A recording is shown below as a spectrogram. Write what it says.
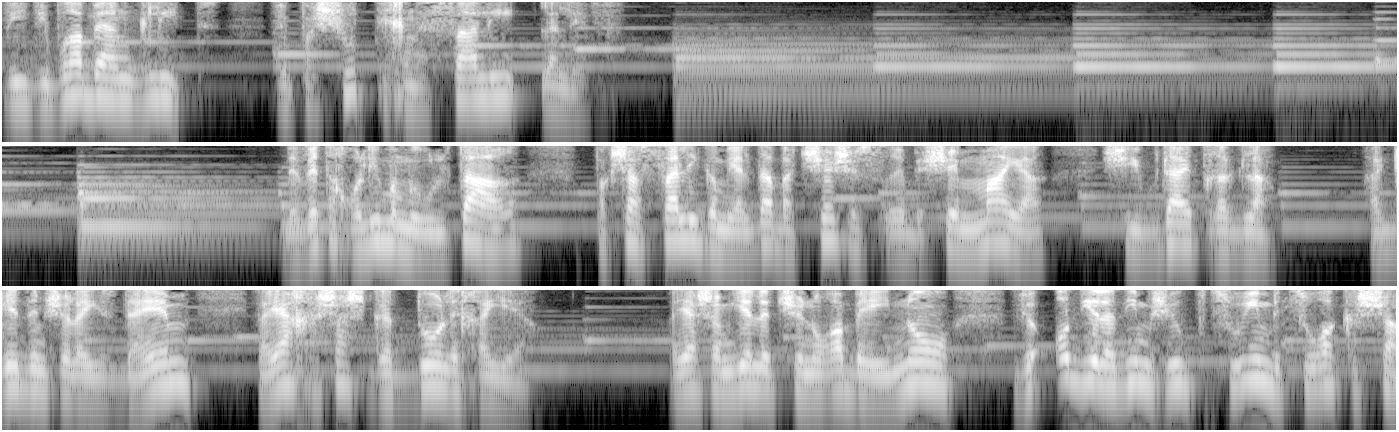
והיא דיברה באנגלית, ופשוט נכנסה לי ללב. בבית החולים המאולתר פגשה סלי גם ילדה בת 16 בשם מאיה, שאיבדה את רגלה. הגדם שלה הזדהם, והיה חשש גדול לחייה. היה שם ילד שנורה בעינו, ועוד ילדים שהיו פצועים בצורה קשה,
